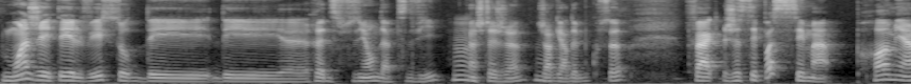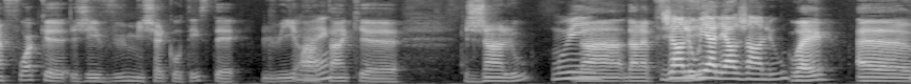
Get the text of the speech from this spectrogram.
moi, j'ai été élevé sur des, des euh, rediffusions de La Petite Vie quand j'étais jeune. Je regardais beaucoup ça. Fait que je sais pas si c'est ma première fois que j'ai vu Michel Côté. C'était lui en tant que Jean-Loup Oui. dans, dans La Petite Jean-Louis alias Jean-Loup. Ouais. euh,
